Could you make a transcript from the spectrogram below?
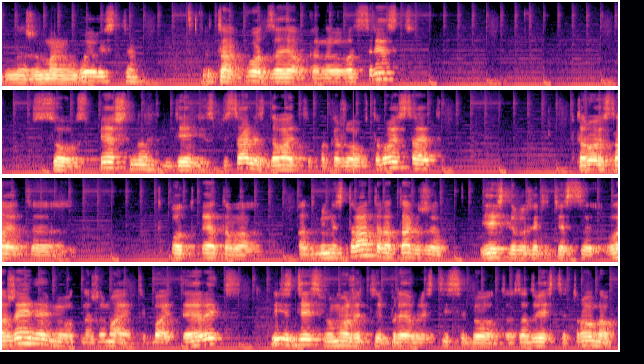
Нажимаем вывести. Итак, вот заявка на вывод средств. Все успешно, деньги списались. Давайте покажу вам второй сайт. Второй сайт э, от этого администратора. Также, если вы хотите с вложениями, вот нажимаете Buy TRX. И здесь вы можете приобрести себе вот за 200 тронов,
